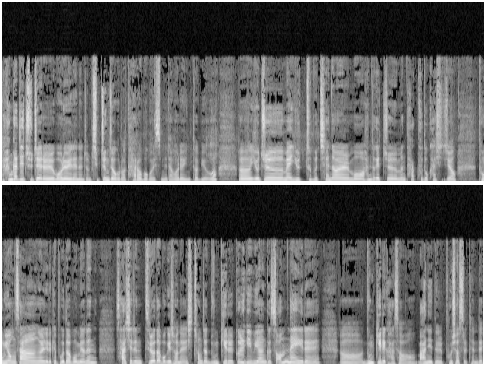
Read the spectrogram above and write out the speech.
자, 한 가지 주제를 월요일에는 좀 집중적으로 다뤄보고 있습니다. 월요 인터뷰. 어, 요즘에 유튜브 채널 뭐 한두 개쯤은 다 구독하시죠. 동영상을 이렇게 보다 보면은 사실은 들여다보기 전에 시청자 눈길을 끌기 위한 그 썸네일에 어, 눈길이 가서 많이들 보셨을 텐데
